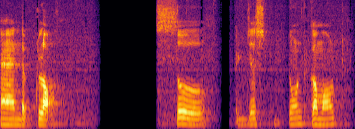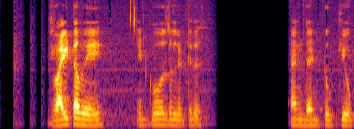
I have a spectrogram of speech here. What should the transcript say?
and the claw. So it just don't come out right away. It goes a little and then to cube.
